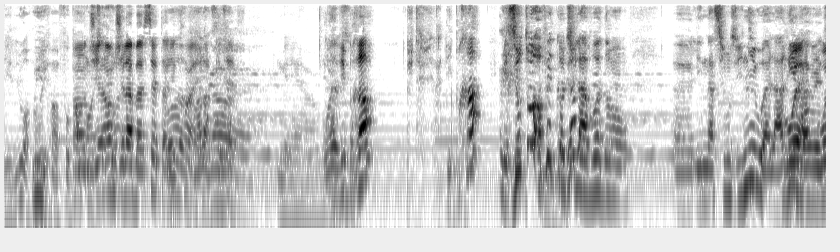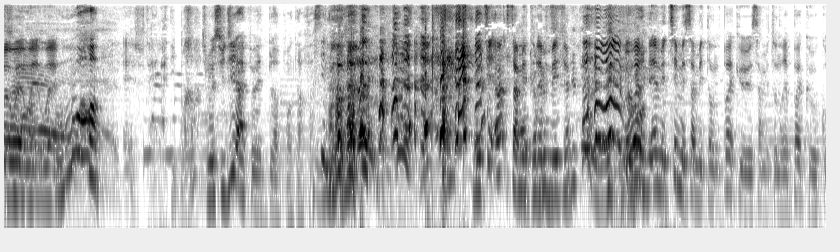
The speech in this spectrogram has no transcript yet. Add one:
elle est lourde. Oui. Enfin, faut pas Angela. Angela Bassett à Ouais, l'écran, voilà, elle, c'est crève. Mais, euh, Elle ouais, a des c'est- bras? Putain, elle a des bras? Mais surtout, en fait, quand tu la vois dans euh, les Nations Unies où elle arrive Ouais, avec. ouais, ouais, ouais, ouais. Wow Elle, putain, elle a des bras Je me suis dit, elle peut être Black Panther facile. Mais tu sais, hein, ça Avec un peu de m'étonne. mais- difficulté, Mais ouais, mais, mais tu sais, mais ça m'étonne pas que ça m'étonnerait pas que quand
